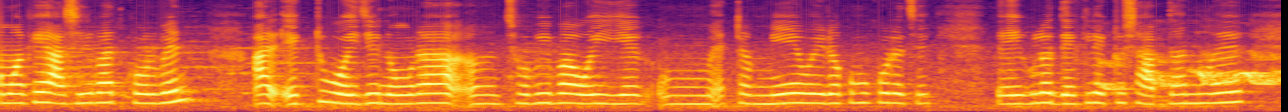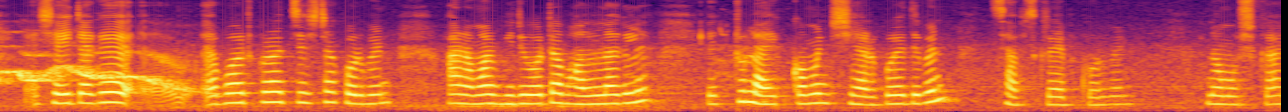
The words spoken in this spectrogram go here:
আমাকে আশীর্বাদ করবেন। আর একটু ওই যে নোংরা ছবি বা ওই ইয়ে একটা মেয়ে ওই রকম করেছে, তো এইগুলো দেখলে একটু সাবধান হয়ে সেইটাকে অ্যাভয়েড করার চেষ্টা করবেন। আর আমার ভিডিওটা ভালো লাগলে একটু লাইক কমেন্ট শেয়ার করে দেবেন সাবস্ক্রাইব করবেন। নমস্কার।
